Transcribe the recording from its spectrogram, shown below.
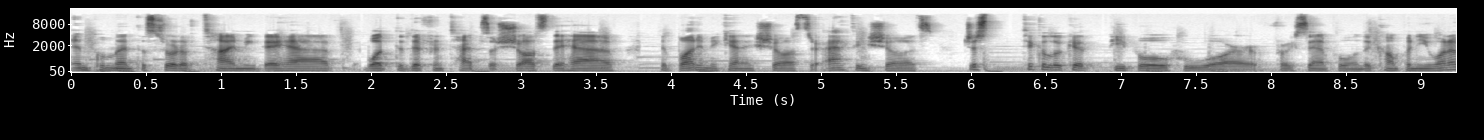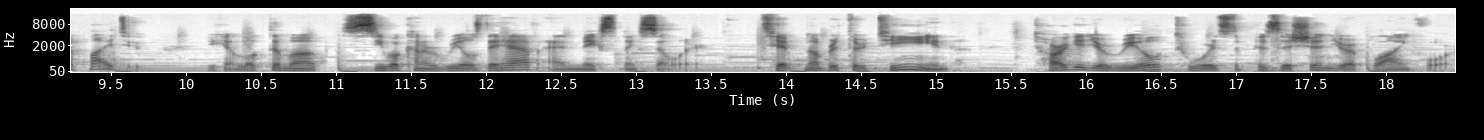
implement the sort of timing they have, what the different types of shots they have, the body mechanic shots, their acting shots. Just take a look at people who are, for example, in the company you want to apply to. You can look them up, see what kind of reels they have, and make something similar. Tip number 13 target your reel towards the position you're applying for.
